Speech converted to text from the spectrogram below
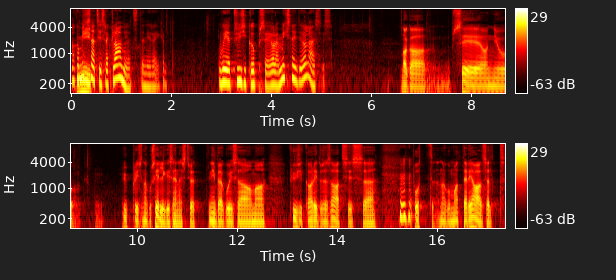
aga nii... miks nad siis reklaamivad seda nii räigelt? või et füüsikaõppes ei ole, miks neid ei ole siis? aga see on ju üpris nagu selge iseenesest ju, et niipea kui sa oma füüsikahariduse saad, siis äh, puht nagu materiaalselt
